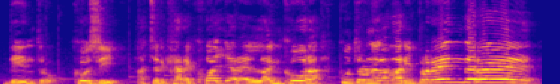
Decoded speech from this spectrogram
dentro così a cercare Quagliarella ancora. Cutrone la va a riprendere.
